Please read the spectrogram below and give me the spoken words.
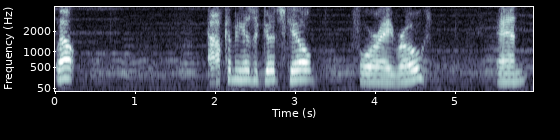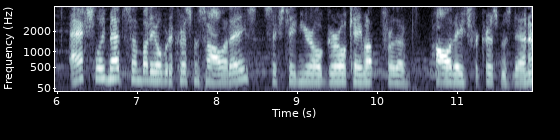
Well, alchemy is a good skill for a rogue, and actually met somebody over the Christmas holidays. Sixteen year old girl came up for the holidays for Christmas dinner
